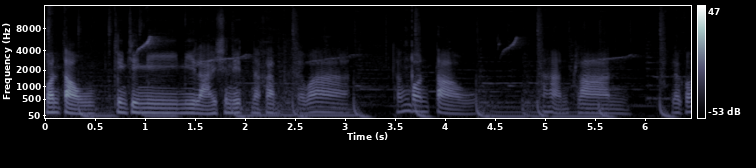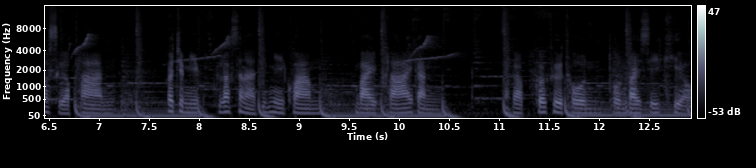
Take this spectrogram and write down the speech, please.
บอลเต่าจริงๆมีมีหลายชนิดนะครับ แต่ว่าทั้งบอลเต่า ทหารพลาน แล้วก็เสือพลาน ก็จะมีลักษณะที่มีความใบคล้ายกันนะครับ ก็คือโทนโทนใบสีเขียว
